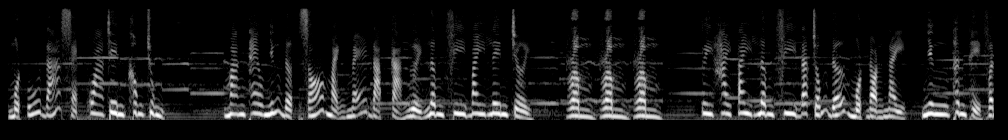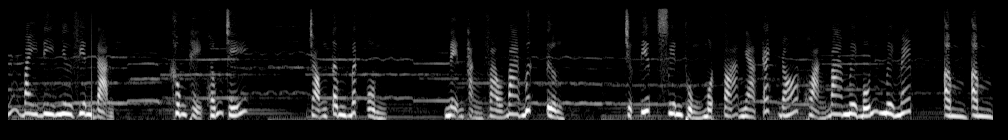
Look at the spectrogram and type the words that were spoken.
Một ú đá xẹt qua trên không trung. Mang theo những đợt gió mạnh mẽ đạp cả người lâm phi bay lên trời. Rầm rầm rầm. Tuy hai tay lâm phi đã chống đỡ một đòn này, Nhưng thân thể vẫn bay đi như viên đạn. Không thể khống chế. Trọng tâm bất ổn nện thẳng vào ba bức tường. Trực tiếp xuyên thủng một tòa nhà cách đó khoảng 30-40 mét. ầm ầm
